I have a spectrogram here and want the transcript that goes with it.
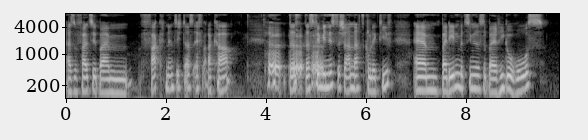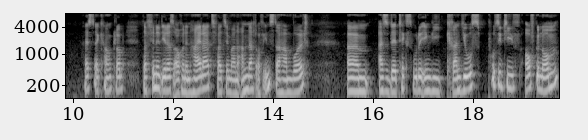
also falls ihr beim FAK nennt sich das, FAK, das, das feministische Andachtskollektiv, ähm, bei denen beziehungsweise bei Rigoros heißt der Account, glaube da findet ihr das auch in den Highlights, falls ihr mal eine Andacht auf Insta haben wollt. Ähm, also der Text wurde irgendwie grandios positiv aufgenommen.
